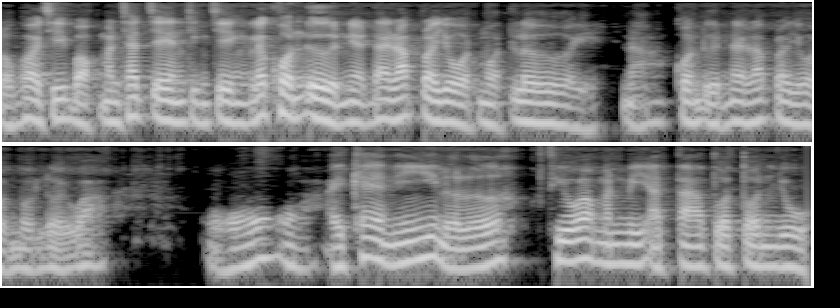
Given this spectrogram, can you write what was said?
หลวงพ่อชี้บอกมันชัดเจนจริง ๆ แล้วคนอื่นเนี่ยได้รับประโยชน์หมดเลยนะคนอื่นได้รับประโยชน์หมดเลยว่า โอ้ไอ้แค่นี้เหรอเหรอที่ว่ามันมีอัตราตัวตนอยู่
